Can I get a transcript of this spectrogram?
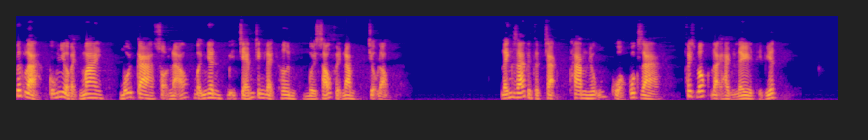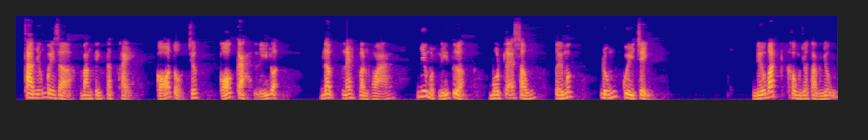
Tức là cũng như ở Bạch Mai, mỗi ca sọ não bệnh nhân bị chém chênh lệch hơn 16,5 triệu đồng. Đánh giá về thực trạng tham nhũng của quốc gia, Facebook Đại Hành Lê thì viết Tham nhũng bây giờ mang tính tập thể, có tổ chức, có cả lý luận, đậm nét văn hóa, như một lý tưởng, một lẽ sống tới mức đúng quy trình. Nếu bắt không cho tham nhũng,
